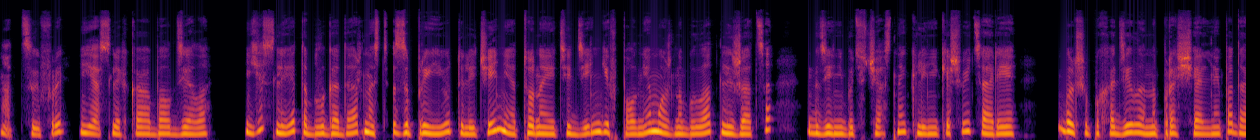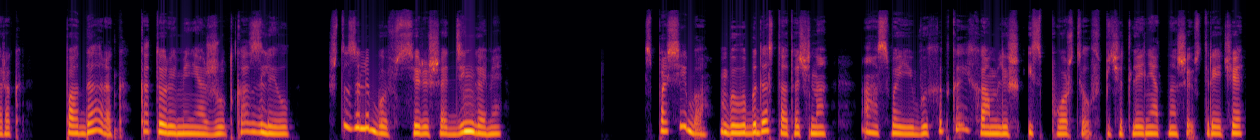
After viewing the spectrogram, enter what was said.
От цифры я слегка обалдела. Если это благодарность за приют и лечение, то на эти деньги вполне можно было отлежаться где-нибудь в частной клинике Швейцарии. Больше походило на прощальный подарок. Подарок, который меня жутко злил. Что за любовь все решать деньгами? Спасибо, было бы достаточно. А своей выходкой хам лишь испортил впечатление от нашей встречи.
